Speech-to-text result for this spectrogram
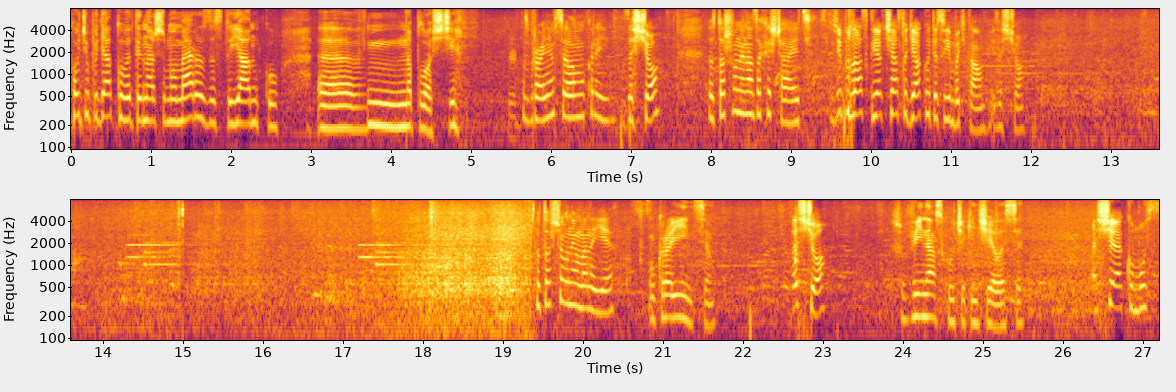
Хочу подякувати нашому меру за стоянку е, на площі. Збройним силам України. За що? За те, що вони нас захищають. Скажіть, будь ласка, як часто дякуєте своїм батькам і за що? За те, що вони в мене є. Українцям, За що? щоб війна схоче кінчилася. А ще комусь?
